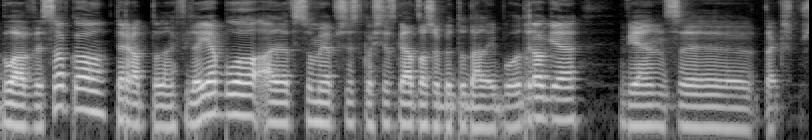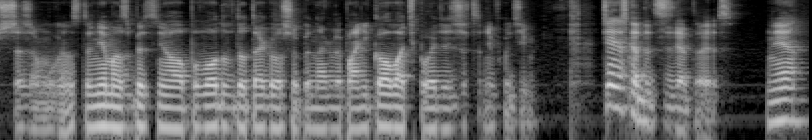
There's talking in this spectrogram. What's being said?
była wysoko, teraz to na chwilę jebło, ale w sumie wszystko się zgadza, żeby to dalej było drogie, więc yy, tak szczerze mówiąc, to nie ma zbytnio powodów do tego, żeby nagle panikować i powiedzieć, że w to nie wchodzimy. Ciężka decyzja to jest. Nie?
